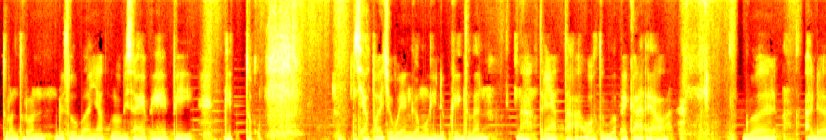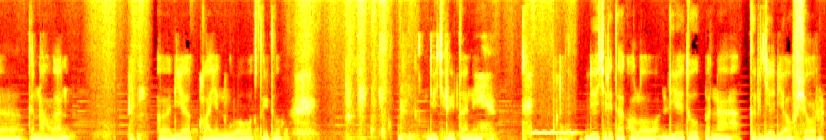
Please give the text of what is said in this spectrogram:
Turun-turun duit lu banyak lu bisa happy happy gitu. Siapa coba yang gak mau hidup kayak gitu kan? Nah ternyata waktu gue PKL gue ada kenalan uh, dia klien gue waktu itu. Dia cerita nih dia cerita kalau dia itu pernah kerja di offshore.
